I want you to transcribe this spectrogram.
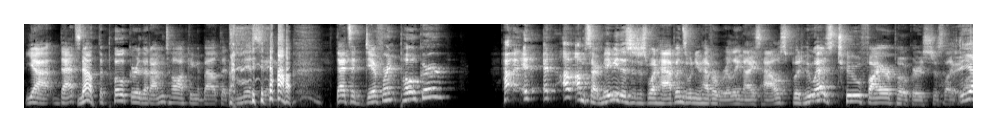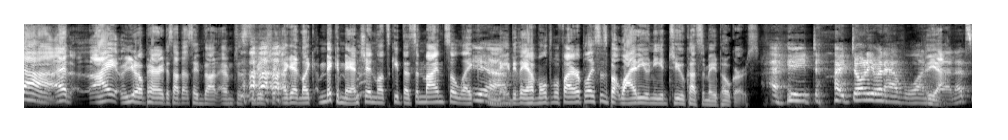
"Yeah, that's No. not the poker that I'm talking about. That's missing. That's a different poker." How, and, and I- I'm sorry, maybe this is just what happens when you have a really nice house, but who has two fire pokers just like Yeah, and I, you know, Perry just had that same thought. I'm just to be sure. again, like McMansion. Let's keep this in mind. So, like, Yeah. maybe they have multiple fireplaces, but why do you need two custom-made pokers? I, I don't even have one. Yeah. Yeah, that's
